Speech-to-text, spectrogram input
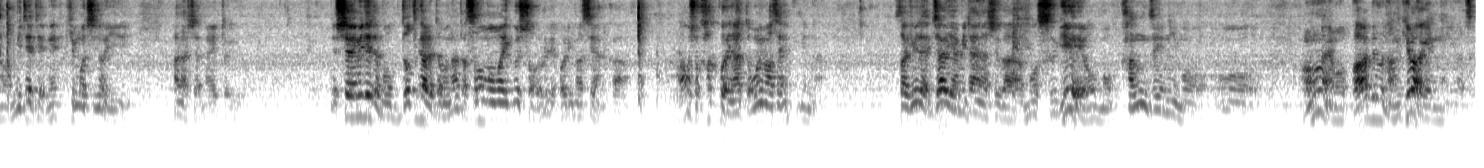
あの見ててね気持ちのいい話じゃないという試合見ててもどつかれてもなんかそのまま行く人おりますやんかあの人かっこいいなって思いません？みんな。さっきみたいにジャイアンみたいな人がもうすげえよ。もう完全にもうもうなんもうバーベル何キロ上げんねん言わず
